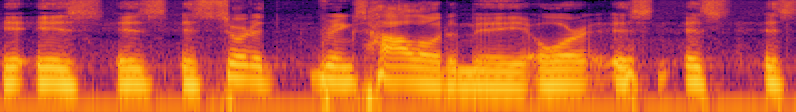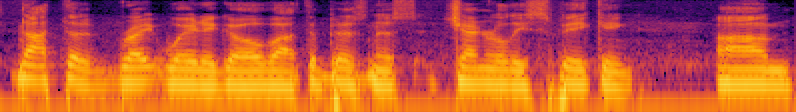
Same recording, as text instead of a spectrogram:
is is is sort of rings hollow to me, or is is is not the right way to go about the business, generally speaking. Um,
